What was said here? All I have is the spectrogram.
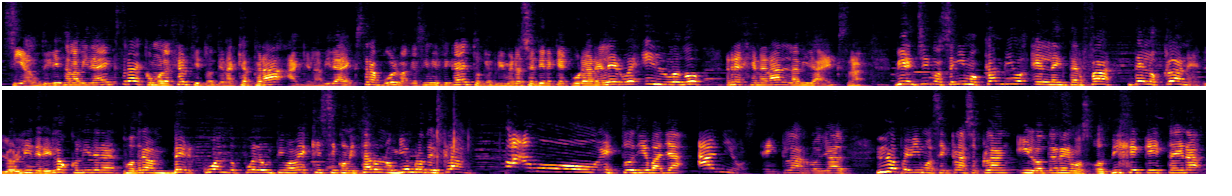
Si utiliza la vida extra es como el ejército, tienes que esperar a que la vida extra vuelva. ¿Qué significa esto? Que primero se tiene que curar el héroe y luego regenerar la vida extra. Bien chicos, seguimos cambio en la interfaz de los clanes. Los líderes y los colíderes podrán ver cuándo fue la última vez que se conectaron los miembros del clan. ¡Vamos! Esto lleva ya en Clash Royale. Lo pedimos en Clash of Clans y lo tenemos. Os dije que esta era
